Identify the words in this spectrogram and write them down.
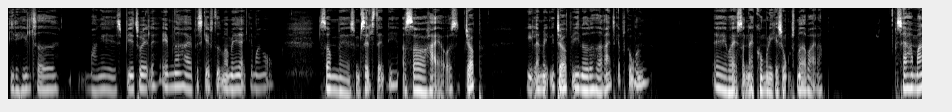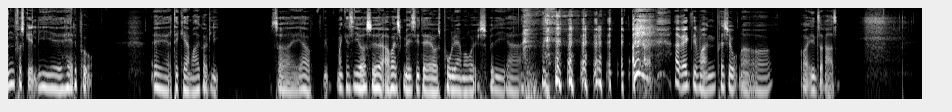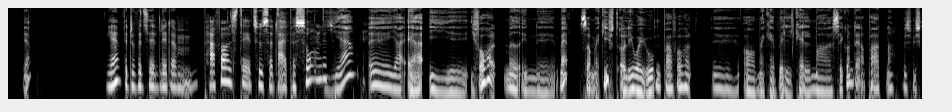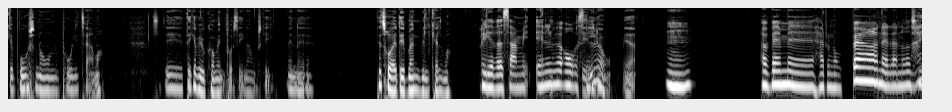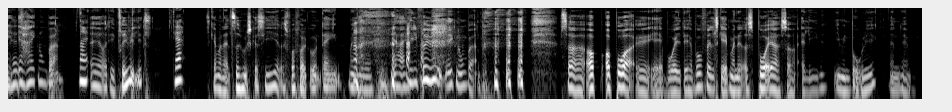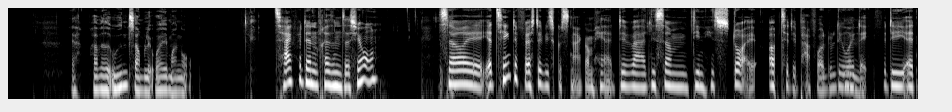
i det hele taget mange spirituelle emner har jeg beskæftiget mig med i rigtig mange år som, øh, som selvstændig. Og så har jeg også et job, helt almindelig job i noget, der hedder Regnskabsskolen, øh, hvor jeg sådan er kommunikationsmedarbejder. Så jeg har mange forskellige øh, hatte på, øh, og det kan jeg meget godt lide. Så jeg, man kan sige også øh, arbejdsmæssigt er jeg også polyamorøs, fordi jeg har rigtig mange passioner og, og interesser. Ja, vil du fortælle lidt om parforholdsstatus og dig personligt? Ja, øh, jeg er i, øh, i forhold med en øh, mand, som er gift og lever i åbent parforhold. Øh, og man kan vel kalde mig sekundær partner, hvis vi skal bruge sådan nogle polytermer. Så det, det kan vi jo komme ind på senere måske. Men øh, det tror jeg er det, man vil kalde mig. Og I har været sammen i 11 år siden? 11 år, ja. Mm. Og hvad med, har du nogle børn eller noget Nej, jeg har ikke nogen børn. Nej. Øh, og det er frivilligt. Ja. Skal man altid huske at sige, ellers får folk ondt af en. Men øh, jeg har helt frivilligt ikke nogen børn. så, og, og bor, øh, ja, jeg bor i det her bofællesskab, men ellers bor jeg så alene i min bolig. Ikke? Men øh, ja, har været uden samlever i mange år. Tak for den præsentation. Så øh, jeg tænkte det første, vi skulle snakke om her, det var ligesom din historie op til det parforhold, du lever mm. i dag. Fordi at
